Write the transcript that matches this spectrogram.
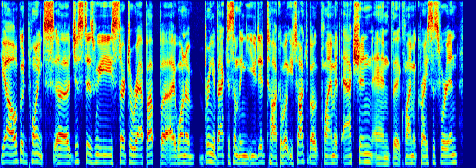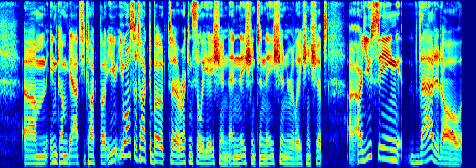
Yeah, all good points. Uh, just as we start to wrap up, uh, I want to bring it back to something you did talk about. You talked about climate action and the climate crisis we're in, um, income gaps. You talked about. You you also talked about uh, reconciliation and nation to nation relationships. Are you seeing that at all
